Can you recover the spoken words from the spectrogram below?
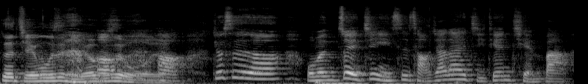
这节目是你的，又不是我的。好，就是呢，我们最近一次吵架大概几天前吧，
